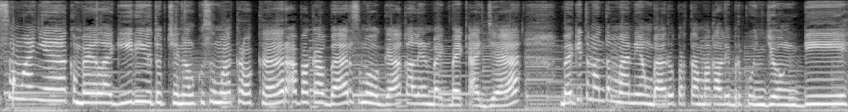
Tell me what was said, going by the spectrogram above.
Semuanya, kembali lagi di YouTube channelku Semua Crocker. Apa kabar? Semoga kalian baik-baik aja. Bagi teman-teman yang baru pertama kali berkunjung di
